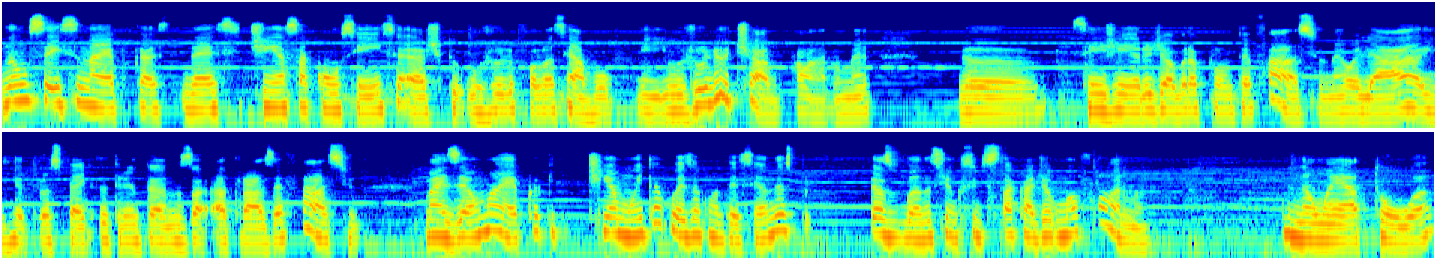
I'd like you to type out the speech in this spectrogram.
Não sei se na época né, se tinha essa consciência. Acho que o Júlio falou assim, ah, vou... e o Júlio e o Thiago falaram, né? Uh, ser engenheiro de obra pronta é fácil, né? Olhar em retrospecto 30 anos atrás é fácil. Mas é uma época que tinha muita coisa acontecendo e as, as bandas tinham que se destacar de alguma forma. Não é à toa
